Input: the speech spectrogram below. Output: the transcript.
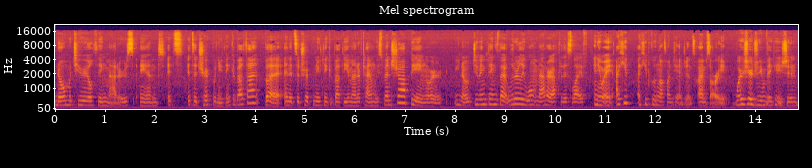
no material thing matters. And it's it's a trip when you think about that but and it's a trip when you think about the amount of time we spend shopping or you know doing things that literally won't matter after this life. Anyway i keep i keep going off on tangents. I'm sorry. Where's your dream vacation?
